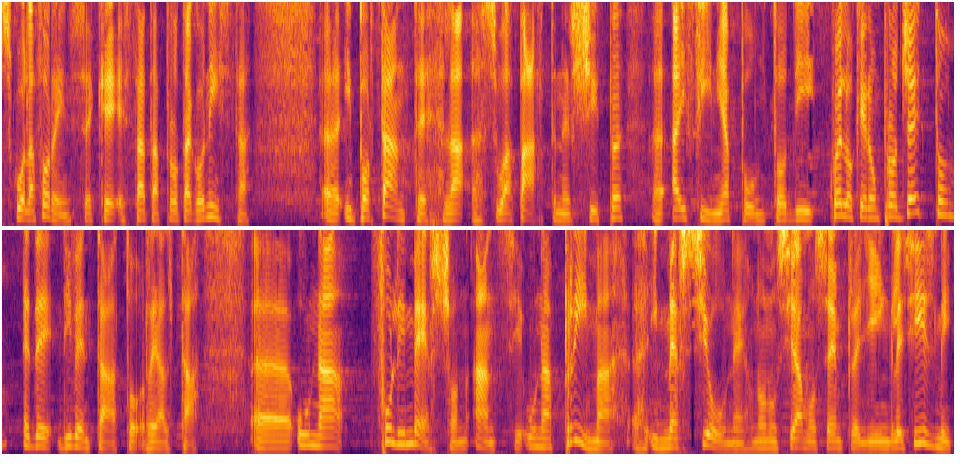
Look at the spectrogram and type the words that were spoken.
scuola forense che è stata protagonista eh, importante la sua partnership eh, ai fini appunto di quello che era un progetto ed è diventato realtà. Eh, una full immersion, anzi una prima eh, immersione, non usiamo sempre gli inglesismi,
